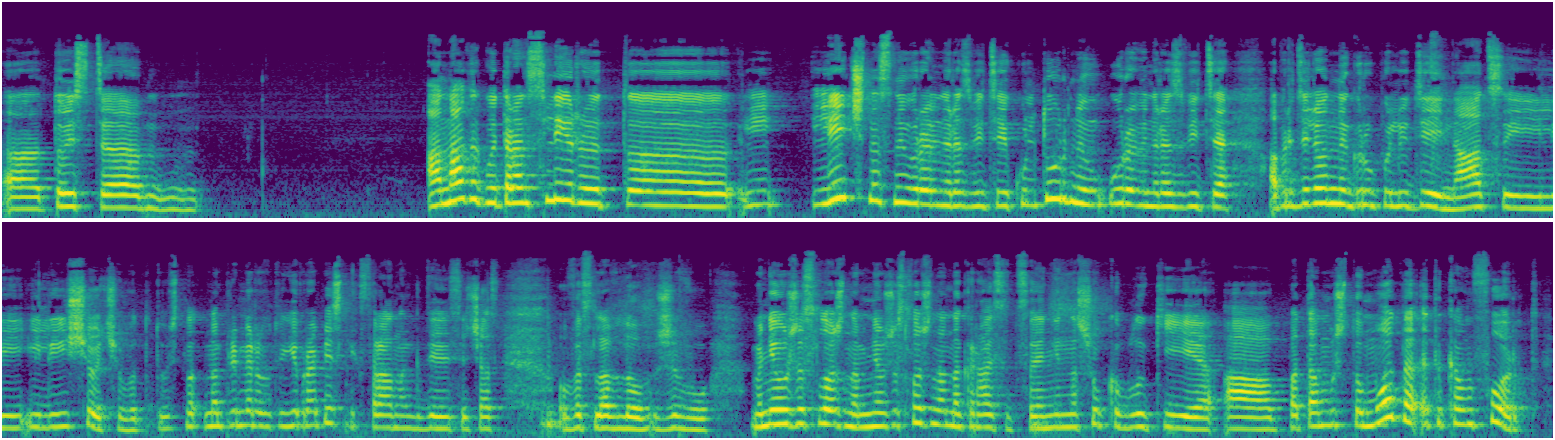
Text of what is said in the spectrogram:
э, то есть э, она как бы транслирует э, личностный уровень развития и культурный уровень развития определенной группы людей, наций или, или еще чего-то. То есть, например, вот в европейских странах, где я сейчас в основном живу, мне уже сложно, мне уже сложно накраситься, я не ношу каблуки, а потому что мода – это комфорт –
